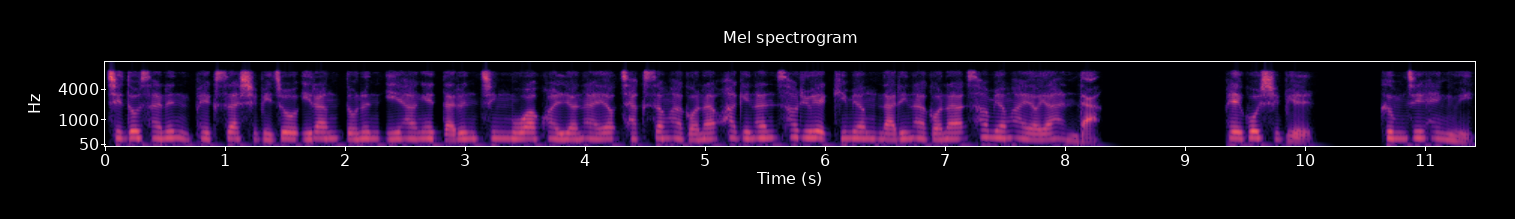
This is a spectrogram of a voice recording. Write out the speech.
지도사는 142조 1항 또는 2항에 따른 직무와 관련하여 작성하거나 확인한 서류에 기명 날인하거나 서명하여야 한다. 151. 금지 행위.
